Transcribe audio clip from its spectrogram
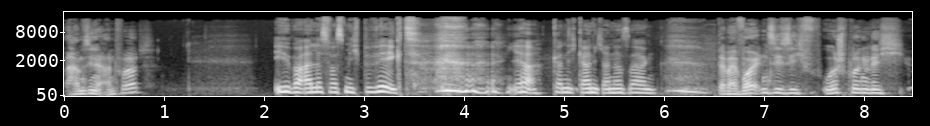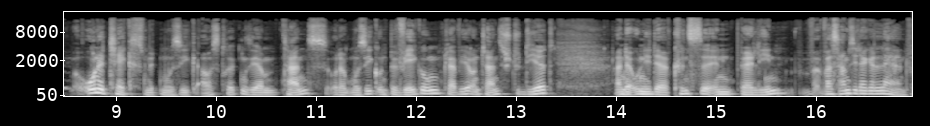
Haben Sie eine Antwort? Über alles, was mich bewegt. ja, kann ich gar nicht anders sagen. Dabei wollten Sie sich ursprünglich ohne Text mit Musik ausdrücken. Sie haben Tanz oder Musik und Bewegung, Klavier und Tanz studiert an der Uni der Künste in Berlin. Was haben Sie da gelernt?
